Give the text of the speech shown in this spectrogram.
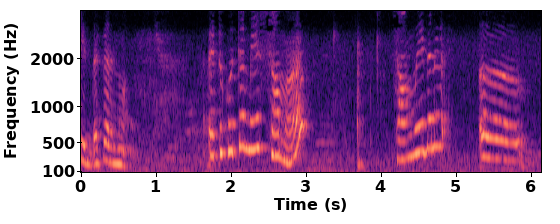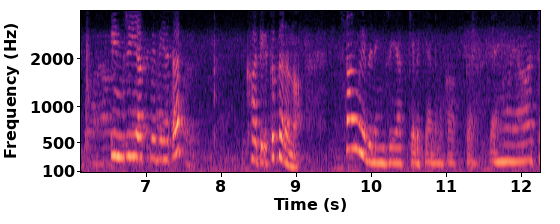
සිද්ධ කරනවා. එතකොට මේ සම සංවේදන ඉන්ද්‍රියක් විදිහටත් කටයුතු කරනවා. සංවේදන ඉන්ද්‍රියක් කියලා කියන්නේ මොකක්ද? දැන් ඔයාට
